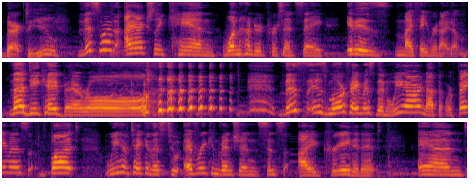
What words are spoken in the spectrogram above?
Back to you. This one, I actually can 100% say it is my favorite item the DK barrel. this is more famous than we are. Not that we're famous, but we have taken this to every convention since I created it, and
